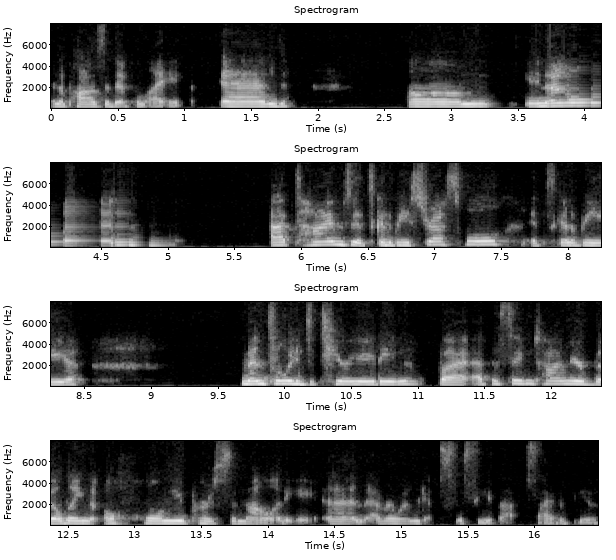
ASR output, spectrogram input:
in a positive light. And um you know at times it's going to be stressful. It's going to be mentally deteriorating. But at the same time you're building a whole new personality and everyone gets to see that side of you.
